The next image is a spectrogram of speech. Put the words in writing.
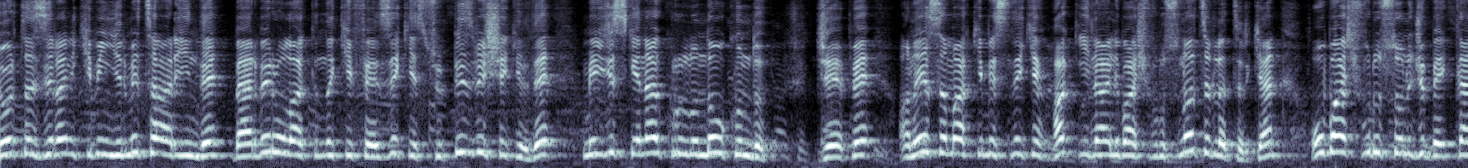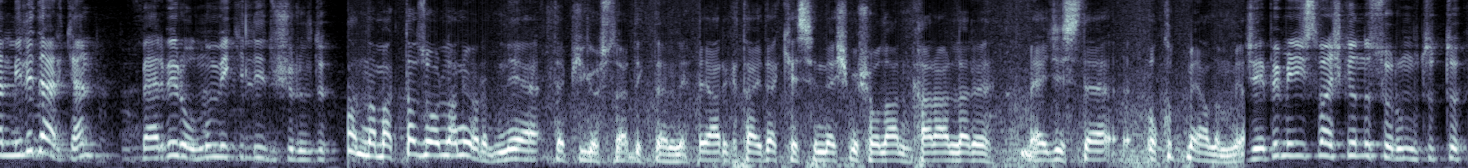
4 Haziran 2020 tarihinde Berberoğlu hakkındaki fezleke sürpriz bir şekilde Meclis Genel Kurulu'nda okundu. CHP Anayasa Mahkemesi'ndeki hak ihlali başvurusunu hatırlatırken o başvuru sonucu beklenmeli derken Berberoğlu'nun vekilliği düşürüldü. Anlamakta zorlanıyorum niye tepki gösterdiklerini. Yargıtay'da kesinleşmiş olan kararları mecliste okutmayalım mı? CHP Meclis Başkanı'nı sorumlu tuttu.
